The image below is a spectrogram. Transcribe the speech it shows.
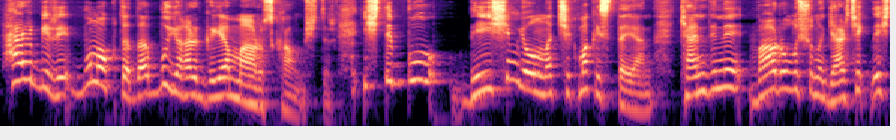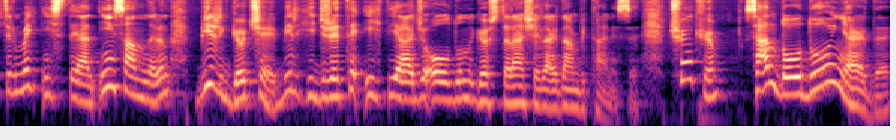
her biri bu noktada bu yargıya maruz kalmıştır. İşte bu değişim yoluna çıkmak isteyen, kendini varoluşunu gerçekleştirmek isteyen insanların bir göçe, bir hicrete ihtiyacı olduğunu gösteren şeylerden bir tanesi. Çünkü sen doğduğun yerde,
